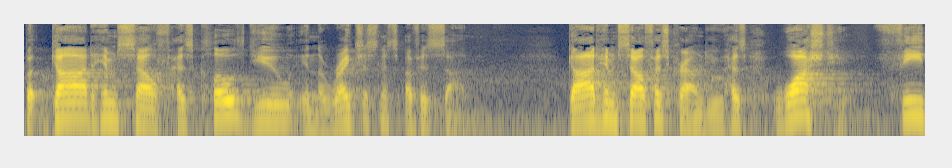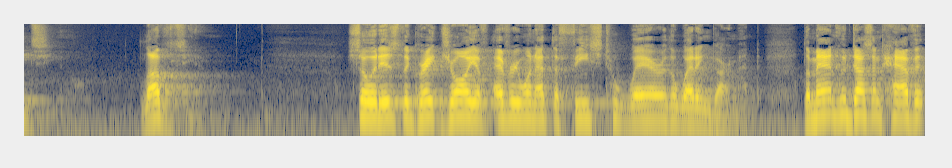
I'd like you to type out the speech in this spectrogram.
But God Himself has clothed you in the righteousness of His Son. God Himself has crowned you, has washed you, feeds you, loves you. So it is the great joy of everyone at the feast to wear the wedding garment. The man who doesn't have it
